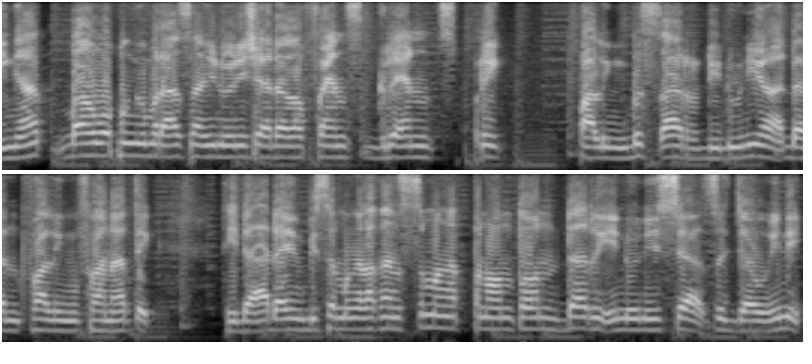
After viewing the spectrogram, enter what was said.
Ingat bahwa penggemar asal Indonesia adalah fans Grand Prix paling besar di dunia dan paling fanatik. Tidak ada yang bisa mengalahkan semangat penonton dari Indonesia sejauh ini.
